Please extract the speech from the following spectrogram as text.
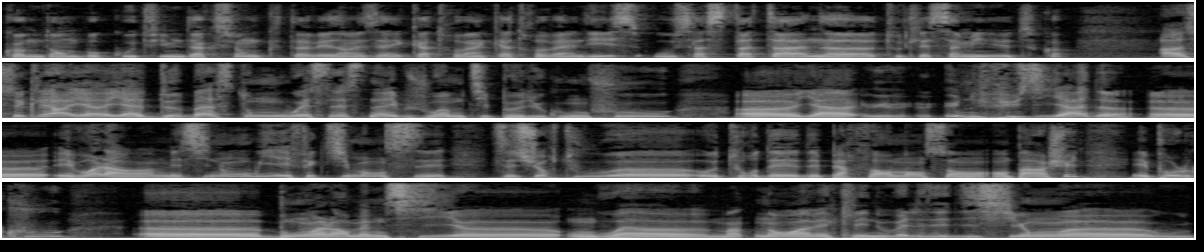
comme dans beaucoup de films d'action que tu avais dans les années 80-90, où ça se tatane euh, toutes les 5 minutes, quoi. Ah c'est clair, il y a, y a, deux bastons où Wesley Snipes joue un petit peu du kung-fu. Euh, il y a eu une fusillade euh, et voilà. Hein. Mais sinon, oui, effectivement, c'est c'est surtout euh, autour des, des performances en, en, parachute. Et pour le coup, euh, bon, alors même si euh, on voit euh, maintenant avec les nouvelles éditions où,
